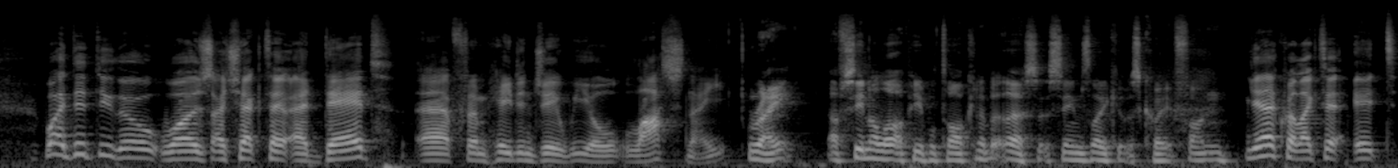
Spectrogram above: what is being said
what I did do though was I checked out a Dead uh, from Hayden J. Weal last night. Right. I've seen a lot of people talking about this. It seems like it was quite fun. Yeah, I quite liked it. It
